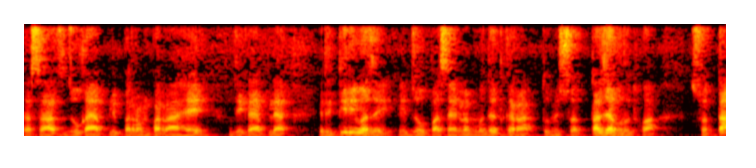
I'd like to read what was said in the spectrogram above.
तसाच जो काय आपली परंपरा आहे जे काय आपल्या रीतिरिवाज आहे हे जोपासायला मदत करा. तुम्ही स्वतः जागृत व्हा. स्वतः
